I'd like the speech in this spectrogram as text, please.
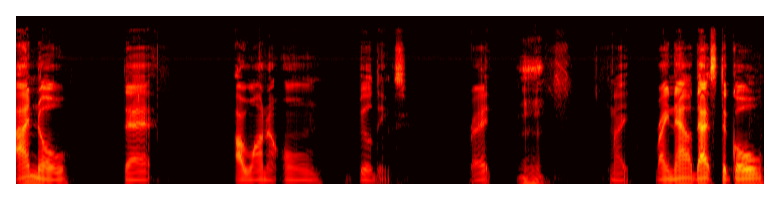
I know that I want to own buildings, right? Mm-hmm. Like right now, that's the goal.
